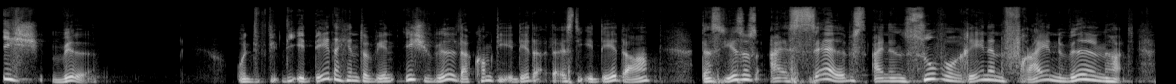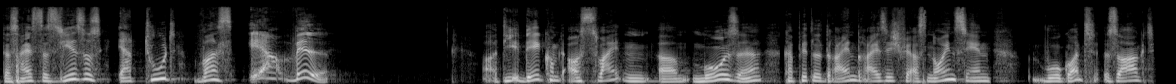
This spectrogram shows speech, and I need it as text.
ich will. Und die Idee dahinter, wen ich will, da kommt die Idee, da ist die Idee da, dass Jesus als selbst einen souveränen, freien Willen hat. Das heißt, dass Jesus, er tut, was er will. Ah, die Idee kommt aus 2. Ähm, Mose, Kapitel 33, Vers 19, wo Gott sagt,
